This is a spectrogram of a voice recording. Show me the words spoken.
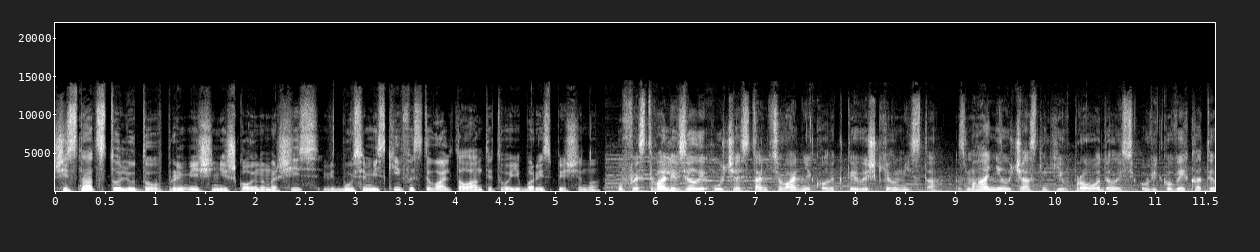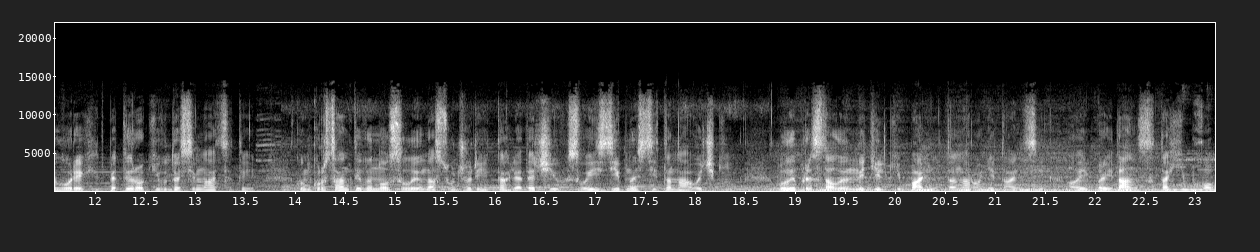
16 лютого в приміщенні школи номер 6 відбувся міський фестиваль Таланти твої Бориспільщина. У фестивалі взяли участь танцювальні колективи шкіл міста. Змагання учасників проводились у вікових категоріях від 5 років до 17. Конкурсанти виносили на суд журі та глядачів свої здібності та навички. Були представлені не тільки бальні та народні танці, але й брейданс та хіп-хоп.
